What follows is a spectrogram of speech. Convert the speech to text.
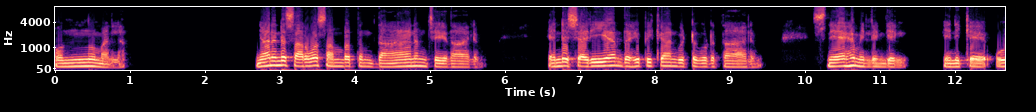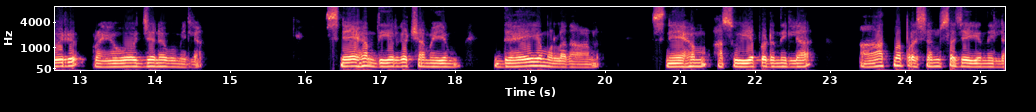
ഒന്നുമല്ല. ഞാൻ എന്റെ സർവസമ്പത്തും ദാനം ചെയ്താലും എന്റെ ശരീരം ദഹിപ്പിക്കാൻ വിട്ടുകൊടുത്താലും സ്നേഹമില്ലെങ്കിൽ എനിക്ക് ഒരു പ്രയോജനവുമില്ല. സ്നേഹം ദീർഘക്ഷമയും ദയയുമുള്ളതാണ്. സ്നേഹം അസൂയപ്പെടുന്നില്ല ആത്മപ്രശംസ ചെയ്യുന്നില്ല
